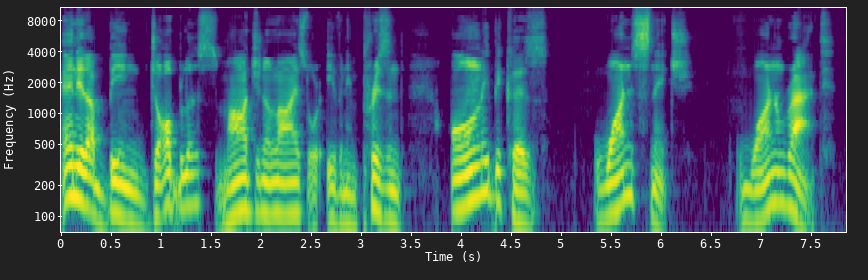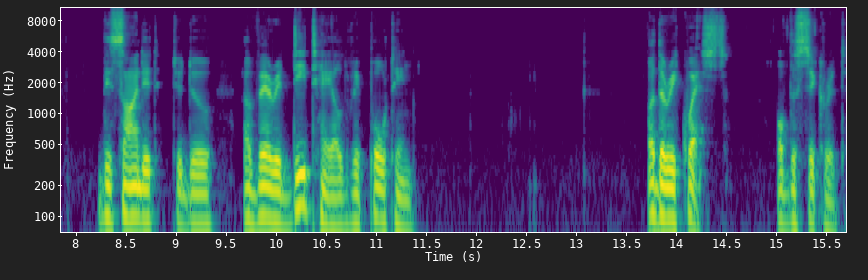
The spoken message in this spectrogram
ended up being jobless, marginalized, or even imprisoned only because one snitch, one rat, decided to do a very detailed reporting at the request of the secret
